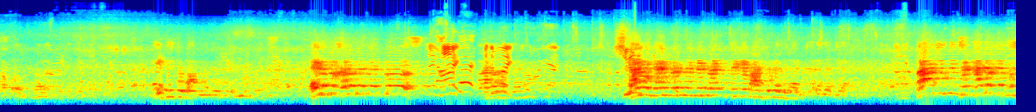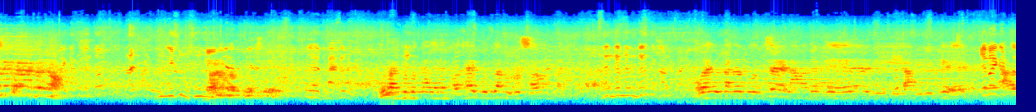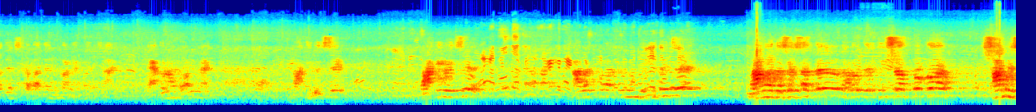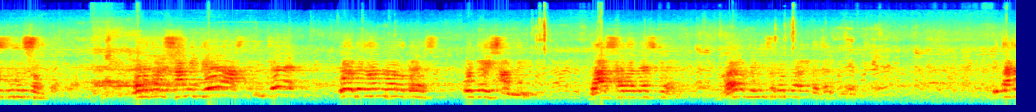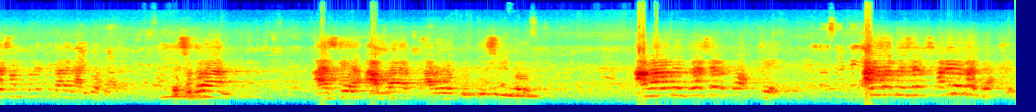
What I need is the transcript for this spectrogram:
সকল ধরা বেঁধে দেবে। এটাই তো বাংলাদেশের এটা তো খালেদাদের দোষ কেন ক্যান্টনমেন্টের বাড়ি থেকে বাদ করে দিলেন খালেদা জিয়া রাজনীতি খালেদাকে খুশি করার জন্য জনগণ বুঝবে। উবায়দুল কথাই আমাদেরকে ভারতের বানাতে চায় এখনও বল নাই। বাকি বাকি। বাংলাদেশের সাথে ভারতের কি সম্পর্ক স্বামী স্ত্রীর সম্পর্ক। বড় বড় স্বামীকে আর স্ত্রীকে করবে বড় দেশ ওইটাই স্বামী। যার সারা দেশকে গরম জিনিসের উপরে দেশের সুতরাং আজকে আমরা ভারত বিদ্বেষী নই আমরা আমাদের দেশের পক্ষে, আমাদের দেশের স্বাধীনতার পক্ষে,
